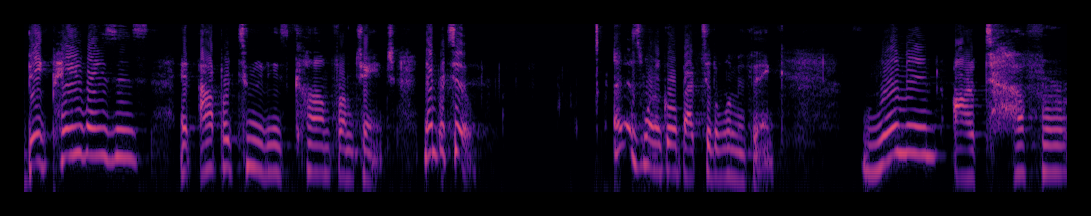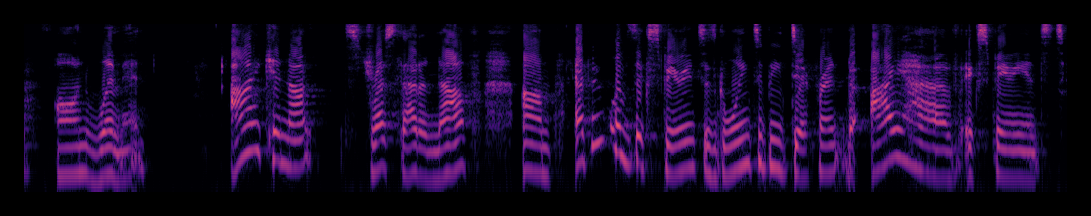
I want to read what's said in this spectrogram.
big pay raises and opportunities come from change number two i just want to go back to the women thing women are tougher on women I cannot stress that enough. Um, everyone's experience is going to be different, but I have experienced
